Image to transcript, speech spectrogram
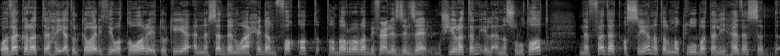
وذكرت هيئة الكوارث والطوارئ التركية أن سدا واحدا فقط تضرر بفعل الزلزال مشيرة إلى أن السلطات نفذت الصيانة المطلوبة لهذا السد.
